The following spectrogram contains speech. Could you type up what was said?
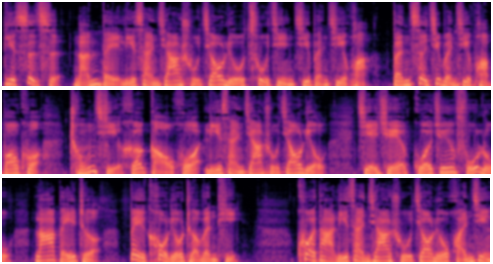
第四次南北离散家属交流促进基本计划。本次基本计划包括重启和搞活离散家属交流，解决国军俘虏、拉北者、被扣留者问题，扩大离散家属交流环境，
